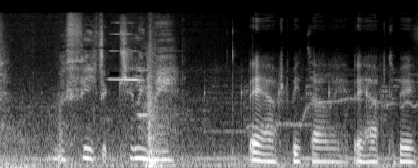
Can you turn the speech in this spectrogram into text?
My feet are killing me. They have to be, Sally. They have to be.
